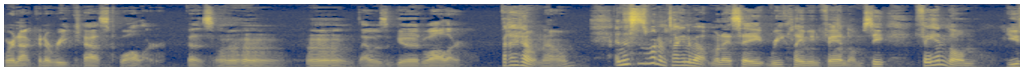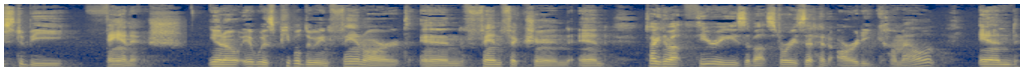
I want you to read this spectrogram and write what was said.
we're not going to recast Waller. Because, uh, uh, that was good Waller. But I don't know. And this is what I'm talking about when I say reclaiming fandom. See, fandom used to be fanish you know, it was people doing fan art and fan fiction and talking about theories about stories that had already come out. And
